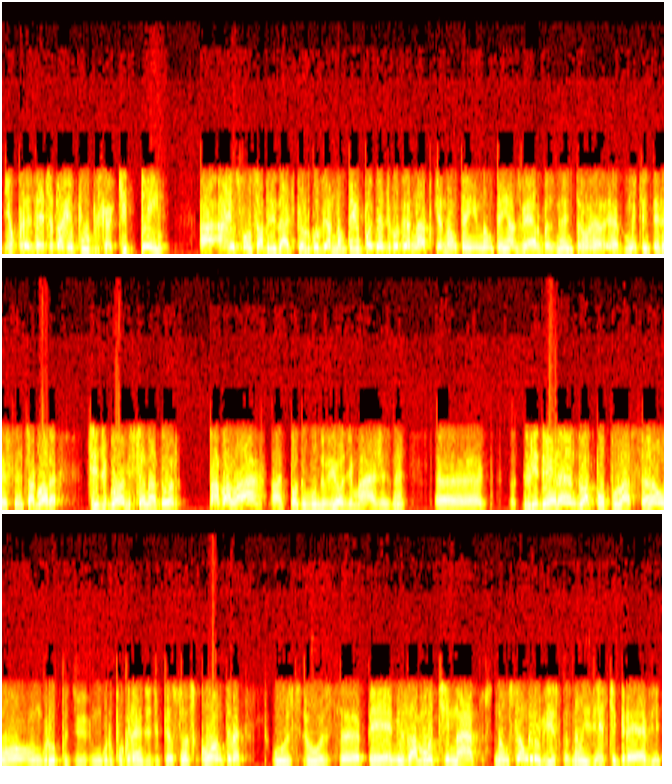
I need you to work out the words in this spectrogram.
E o presidente da República, que tem a, a, responsabilidade pelo governo, não tem o poder de governar, porque não tem, não tem as verbas, né? Então é, é muito interessante. Agora, Cid Gomes, senador, estava lá, ah, todo mundo viu as imagens, né? Uh, liderando a população, um grupo, de, um grupo grande de pessoas contra os, os uh, PMs amotinados. Não são grevistas, não existe greve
